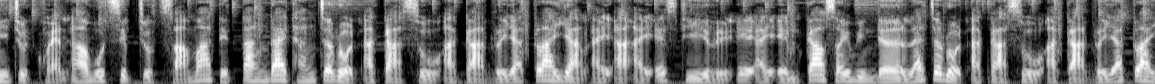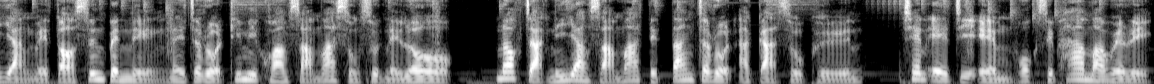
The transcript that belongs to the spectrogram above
มีจุดแขวนอาวุธ 10 จุดสามารถติดตั้งได้ทั้งจรวดอากาศสู่อากาศระยะใกล้อย่าง IRIST หรือ AIM-9 Sidewinder และจรวดอากาศสู่อากาศระยะไกลอย่างเมตอซึ่งเป็นหนึ่งในจรวดที่มีความสามารถสูงสุดในโลก นอกจากนี้ยังสามารถติดตั้งจรวดอากาศสู่พื้น เช่น AGM-65 Maverick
